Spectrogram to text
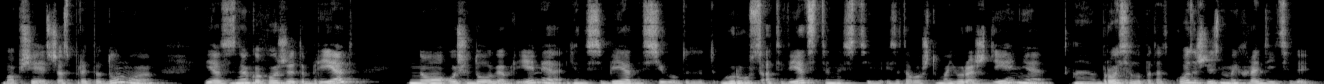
Вообще, я сейчас про это думаю, я знаю, какой же это бред. Но очень долгое время я на себе носила вот этот груз ответственности из-за того, что мое рождение э, бросило под откос жизнь моих родителей.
